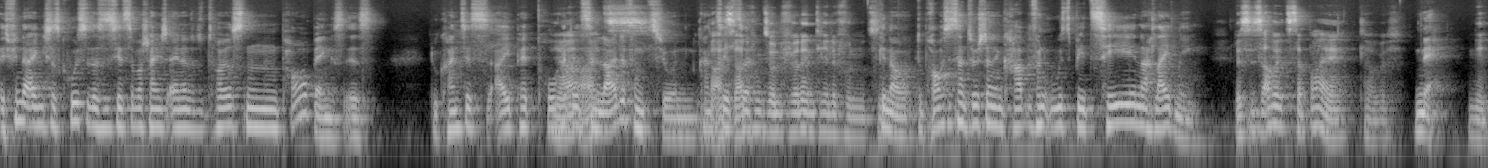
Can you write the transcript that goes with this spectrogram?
ich finde eigentlich das Coolste, dass es jetzt wahrscheinlich eine der teuersten Powerbanks ist. Du kannst jetzt, iPad Pro Ja, hat jetzt eine Ladefunktion. Du kannst Als jetzt, äh, Ladefunktion für dein Telefon nutzen. genau, du brauchst jetzt natürlich dann ein Kabel von USB-C nach Lightning. Das ist aber jetzt dabei, glaube ich. Ne, Nee.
